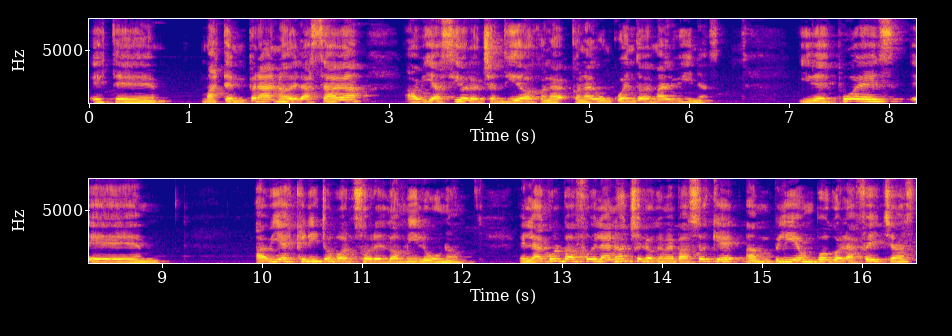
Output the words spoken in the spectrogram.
este, más temprano de la saga había sido el 82, con, algún cuento de Malvinas. Y después eh, había escrito sobre el 2001. En La culpa fue la noche, lo que me pasó es que amplié un poco las fechas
